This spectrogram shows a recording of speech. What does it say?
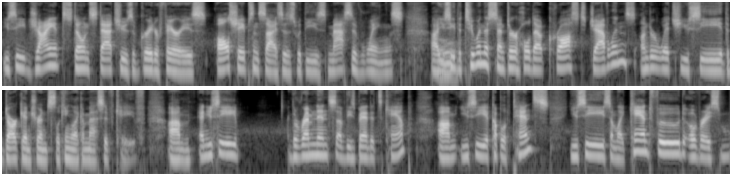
You see giant stone statues of greater fairies, all shapes and sizes, with these massive wings. Uh, you see the two in the center hold out crossed javelins, under which you see the dark entrance looking like a massive cave. Um, and you see the remnants of these bandits' camp. Um, you see a couple of tents. You see some like canned food over a sm-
